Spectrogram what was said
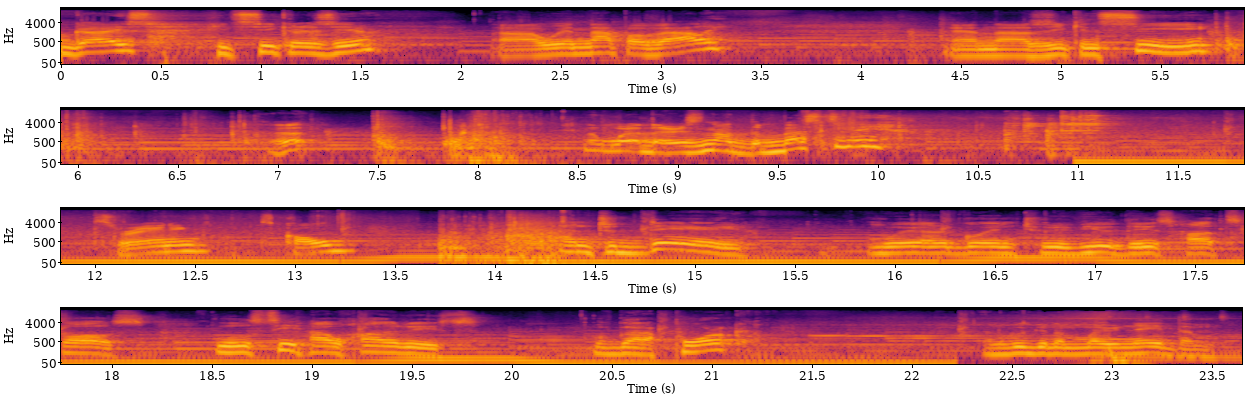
up guys, Heat Seekers here. Uh, we're in Napa Valley and as you can see, uh, the weather is not the best today. It's raining, it's cold. And today we are going to review this hot sauce. We'll see how hot it is. We've got a pork and we're gonna marinate them.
